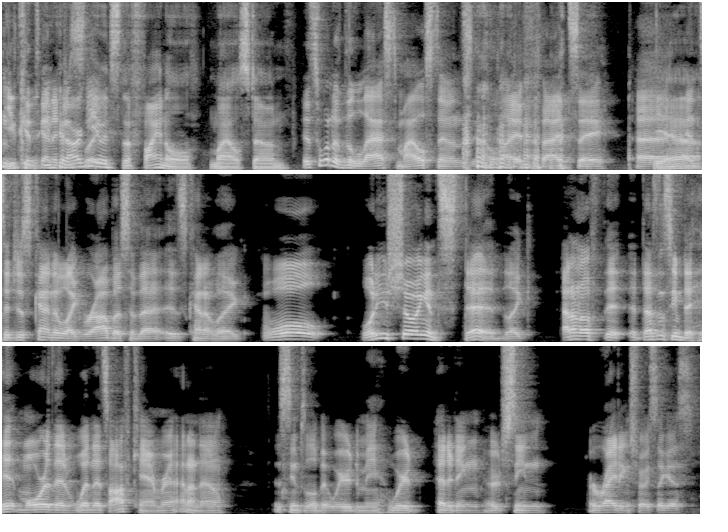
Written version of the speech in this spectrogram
You could, you could argue like- it's the final milestone. it's one of the last milestones in life, I'd say. Uh, Yeah. And to just kind of like rob us of that is kind of like, well, what are you showing instead? Like, I don't know if it, it doesn't seem to hit more than when it's off camera. I don't know. This seems a little bit weird to me. Weird editing or scene or writing choice, I guess.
